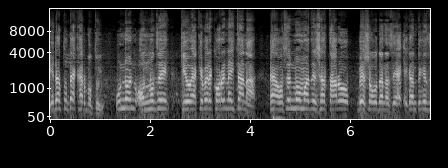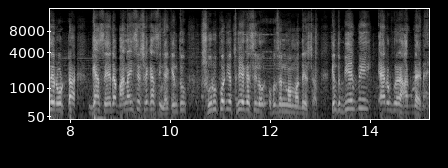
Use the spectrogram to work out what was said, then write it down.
এটা তো দেখার মতোই। উন্নয়ন অন্য যে কেউ একেবারে করে নাই তা না। হ্যাঁ হোসেন মোহাম্মদের সাথে তারও বেশ অবদান আছে এখান থেকে যে রোডটা গেছে এটা বানাইছে শেখ হাসিনা কিন্তু শুরু করিয়ে থুয়ে গেছিল হোসেন মোহাম্মদের সাথে কিন্তু বিএনপি এর উপরে হাত দেয় নাই।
